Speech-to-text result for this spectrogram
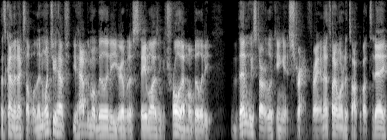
That's kind of the next level. And then once you have you have the mobility, you're able to stabilize and control that mobility. Then we start looking at strength, right? And that's what I wanted to talk about today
